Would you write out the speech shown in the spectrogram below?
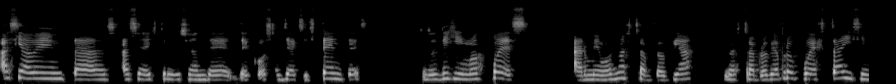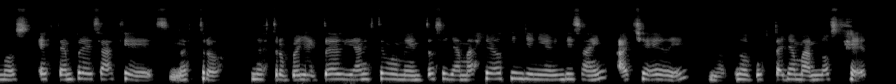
hacia ventas, hacia distribución de, de cosas ya existentes. Entonces dijimos, pues, armemos nuestra propia, nuestra propia propuesta. Hicimos esta empresa que es nuestro, nuestro proyecto de vida en este momento. Se llama Health Engineering Design, HED. Nos gusta llamarnos HED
